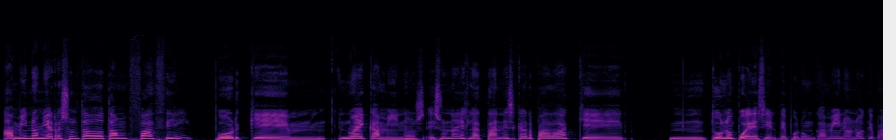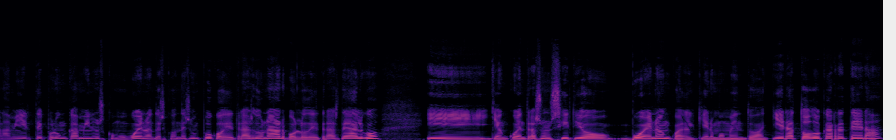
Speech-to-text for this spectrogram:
a mí no me ha resultado tan fácil porque mm, no hay caminos. Es una isla tan escarpada que tú no puedes irte por un camino, ¿no? Que para mí irte por un camino es como, bueno, te escondes un poco detrás de un árbol o detrás de algo y, y, encuentras un sitio bueno en cualquier momento. Aquí era todo carretera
